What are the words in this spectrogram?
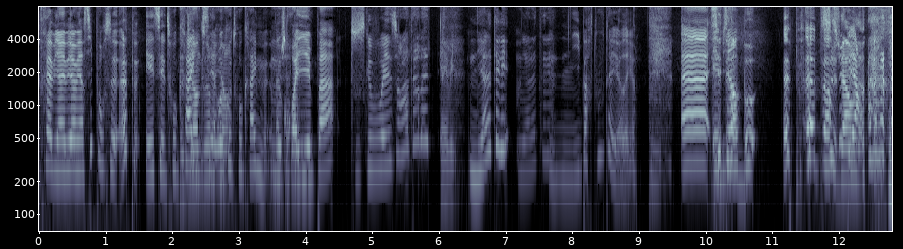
Très bien, eh bien merci pour ce up et ces true crime, de ces rien. recos true crime. Ne chère croyez pas tout ce que vous voyez sur Internet. Eh oui. Ni à la télé, Ni à la télé. ni partout ailleurs d'ailleurs. Mm. Euh, eh C'était bien, un beau up, up, un ce super. down.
